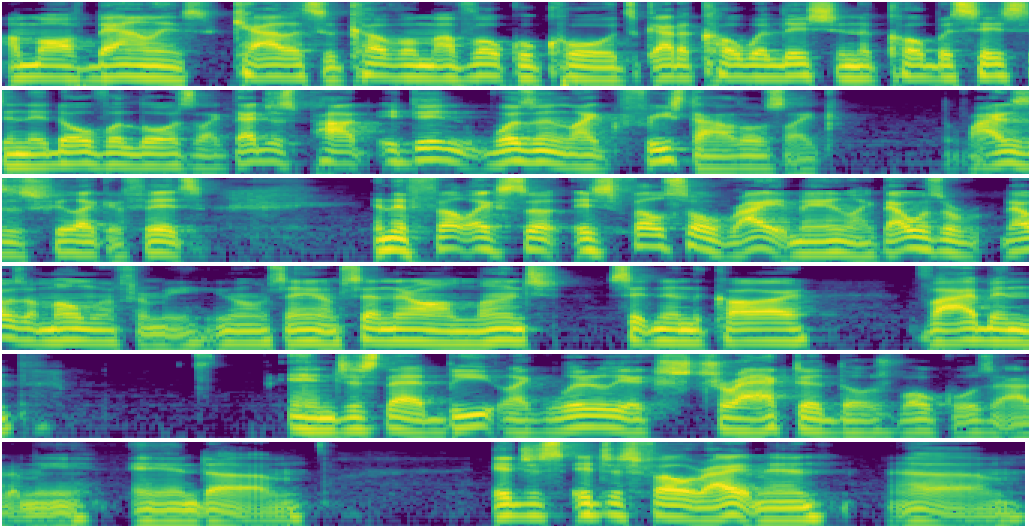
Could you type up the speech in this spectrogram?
I'm off balance, callous to cover my vocal cords. Got a coalition of cobras hissing it overlords. Like that just popped. It didn't wasn't like freestyle. It was like, why does this feel like it fits? And it felt like so. It felt so right, man. Like that was a that was a moment for me. You know what I'm saying? I'm sitting there on lunch, sitting in the car, vibing, and just that beat like literally extracted those vocals out of me. And um, it just it just felt right, man. Um,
